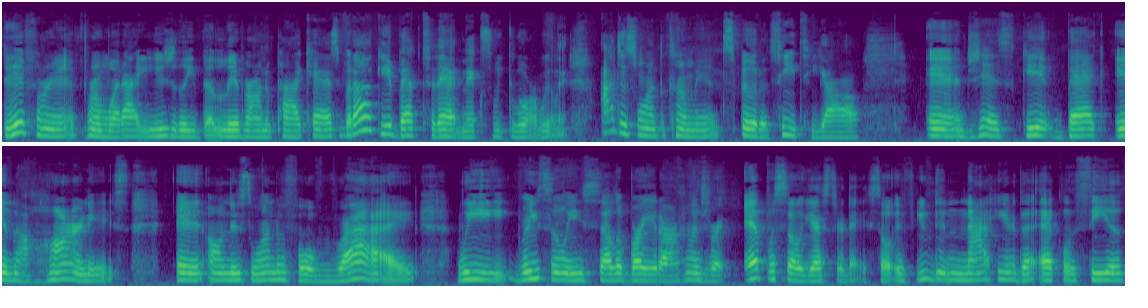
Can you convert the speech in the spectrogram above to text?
different from what I usually deliver on the podcast, but I'll get back to that next week, Lord willing. I just wanted to come in, spill the tea to y'all, and just get back in the harness and on this wonderful ride. We recently celebrated our 100th episode yesterday. So if you did not hear the ecclesia,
